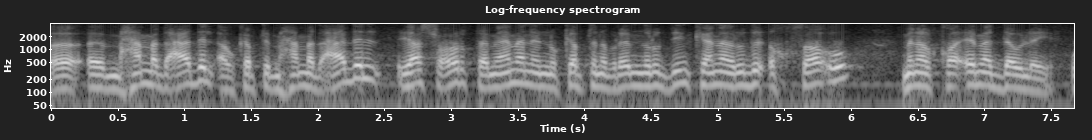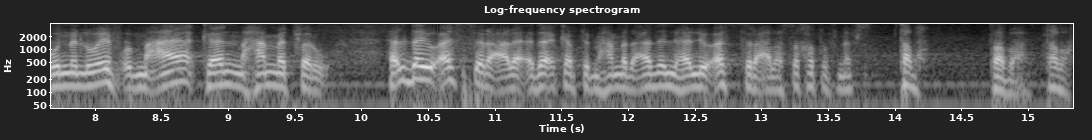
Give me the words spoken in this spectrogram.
آه، آه، محمد عادل أو كابتن محمد عادل يشعر تماما إنه كابتن إبراهيم نور الدين كان يريد اقصائه من القائمة الدولية وإن اللي وقف معاه كان محمد فاروق. هل ده يؤثر على أداء كابتن محمد عادل؟ هل يؤثر على ثقته في نفسه؟ طبعا. طبعا. طبعا.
